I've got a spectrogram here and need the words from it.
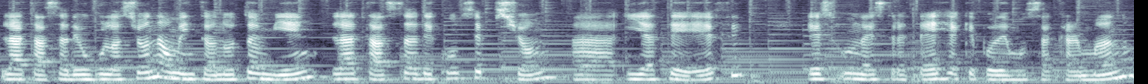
la tasa de ovulación, aumentando también la tasa de concepción a IATF. Es una estrategia que podemos sacar mano.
